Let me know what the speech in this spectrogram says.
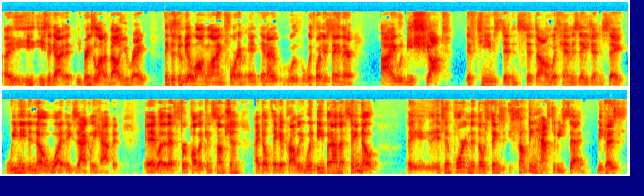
uh, he he's a guy that he brings a lot of value, right? I think there's going to be a long line for him. And and I with, with what you're saying there, I would be shocked if teams didn't sit down with him, his agent, and say, we need to know what exactly happened. Whether that's for public consumption, I don't think it probably would be. But on that same note, it's important that those things, something has to be said because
